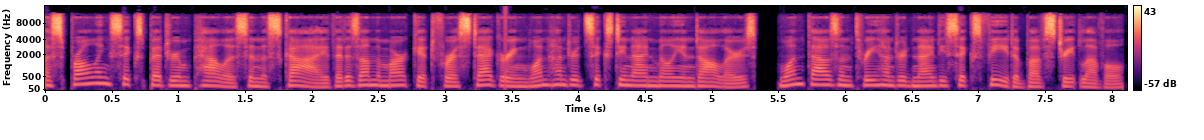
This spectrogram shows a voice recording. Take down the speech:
a sprawling six-bedroom palace in the sky that is on the market for a staggering $169 million, 1,396 feet above street level.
